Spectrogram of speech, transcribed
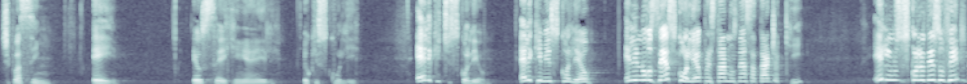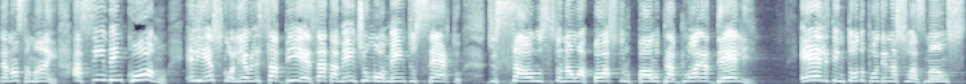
Tipo assim, ei, Eu sei quem é Ele. Eu que escolhi. Ele que te escolheu. Ele que me escolheu. Ele nos escolheu para estarmos nessa tarde aqui. Ele nos escolheu desde o ventre da nossa mãe. Assim bem como ele escolheu, ele sabia exatamente o momento certo de Saulo se tornar um apóstolo Paulo para a glória dele. Ele tem todo o poder nas suas mãos.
